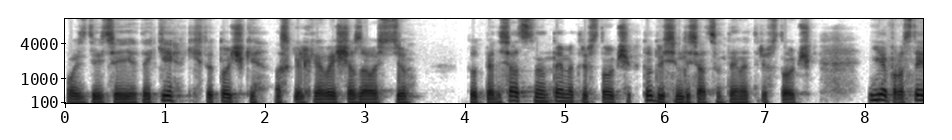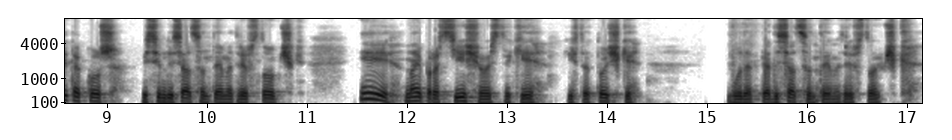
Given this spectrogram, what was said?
Ось дивіться, є такі кіхтеточки, наскільки вища за ось цю. Тут 50 см стовпчик, тут 80 см стовпчик. Є простий також 80 см стовпчик. І найпростіші ось такі кіхтеточки буде 50 см стовпчик.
